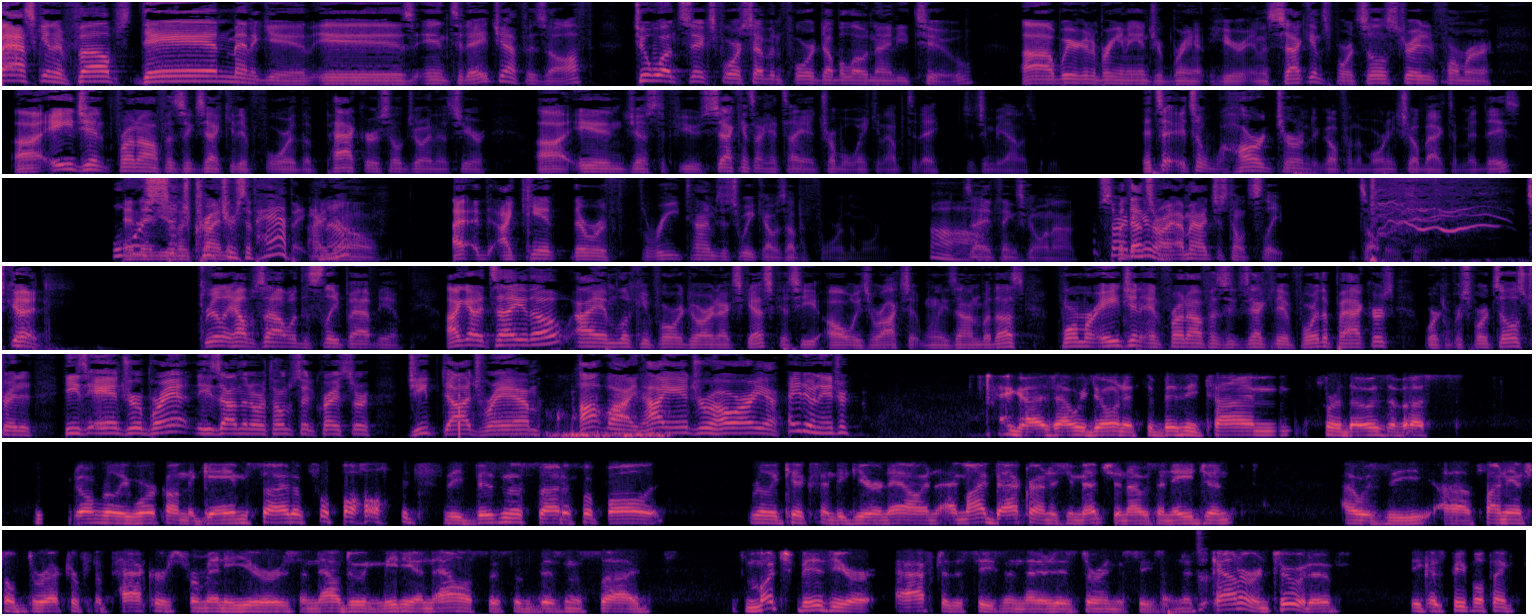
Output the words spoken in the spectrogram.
Baskin and Phelps, Dan Menningen is in today. Jeff is off. 216 474 0092. Uh, we're going to bring in Andrew Brandt here in a second. Sports Illustrated, former uh, agent, front office executive for the Packers. He'll join us here uh, in just a few seconds. I can tell you I had trouble waking up today, just to be honest with you. It's a, it's a hard turn to go from the morning show back to middays. Well, And we're such like, creatures to- of habit. You I know. know. I, I can't. There were three times this week I was up at four in the morning. Oh, 'cause I had things going on. I'm sorry but that's all right. that. I mean, I just don't sleep. That's all there is. to it. it's good. Really helps out with the sleep apnea. I got to tell you though, I am looking forward to our next guest because he always rocks it when he's on with us. Former agent and front office executive for the Packers, working for Sports Illustrated. He's Andrew Brandt. He's on the North Homestead Chrysler Jeep Dodge Ram hotline. Hi, Andrew. How are you? How you doing, Andrew? Hey guys, how we doing? It's a busy time for those of us who don't really work on the game side of football. It's the business side of football. It really kicks into gear now. And, and my background, as you mentioned, I was an agent. I was the uh, financial director for the Packers for many years, and now doing media analysis of the business side. It's much busier after the season than it is during the season. It's counterintuitive because people think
